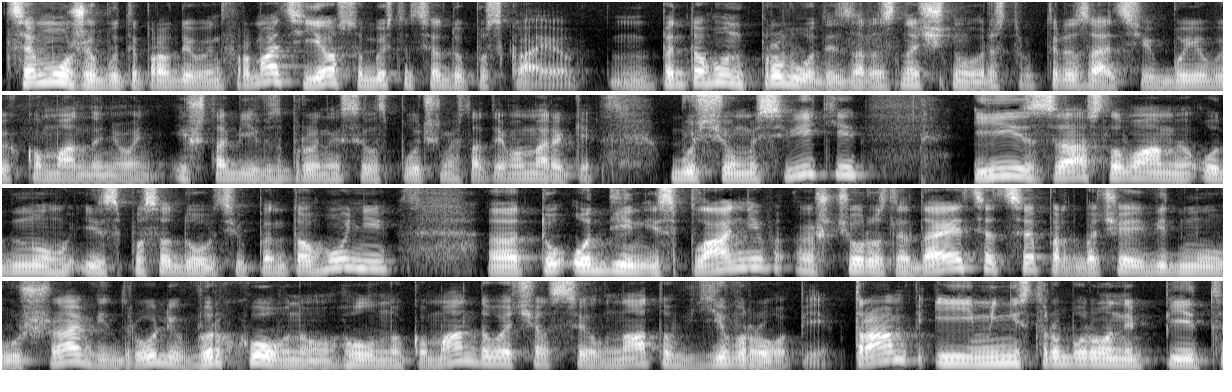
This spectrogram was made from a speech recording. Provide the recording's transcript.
Це може бути правдивою інформацією, я особисто це допускаю. Пентагон проводить зараз значну реструктуризацію бойових командувань і штабів Збройних сил Сполучених Штатів Америки в усьому світі. І за словами одного із посадовців Пентагоні, е, то один із планів, е, що розглядається, це передбачає відмову США від ролі верховного головнокомандувача сил НАТО в Європі. Трамп і міністр оборони Піт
